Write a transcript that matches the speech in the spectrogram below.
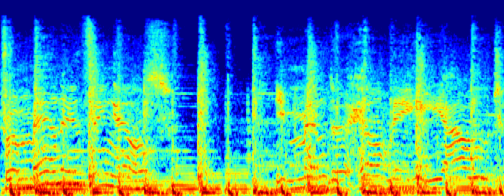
From anything else, you meant to help me out.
